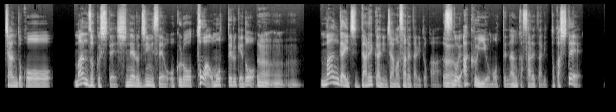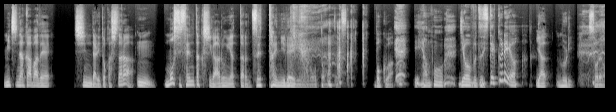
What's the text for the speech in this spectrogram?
ちゃんとこう、満足して死ねる人生を送ろうとは思ってるけど、うんうんうん。万が一誰かに邪魔されたりとか、うんすごい悪意を持ってなんかされたりとかして、道半ばで死んだりとかしたら、うん。もし選択肢があるんやったら絶対に霊になろうと思ってます。僕は。いやもう成仏してくれよ。いや、無理。それは。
